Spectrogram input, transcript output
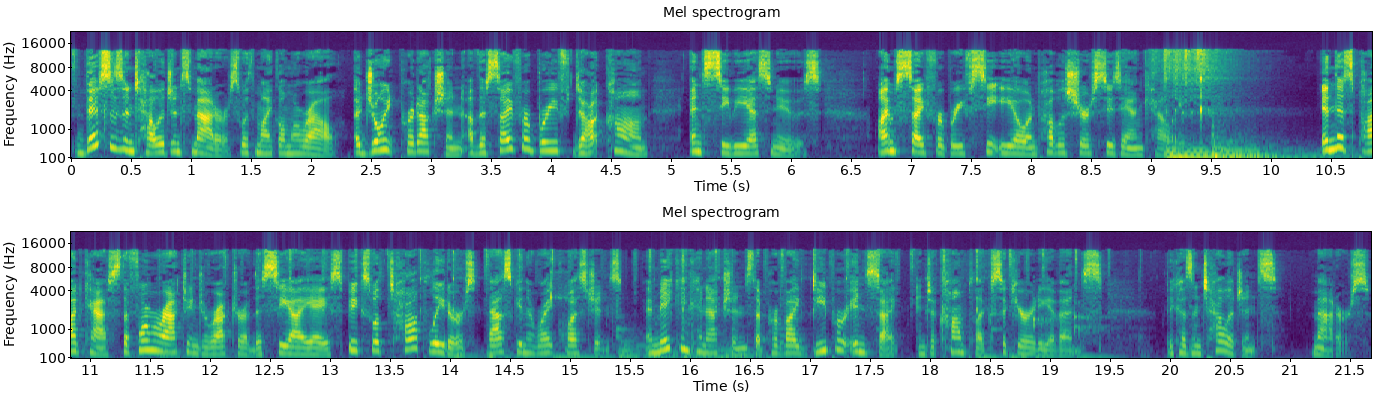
This is Intelligence Matters with Michael Morell, a joint production of the CipherBrief.com and CBS News. I'm CipherBrief CEO and publisher Suzanne Kelly. In this podcast, the former acting director of the CIA speaks with top leaders asking the right questions and making connections that provide deeper insight into complex security events. Because intelligence matters.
